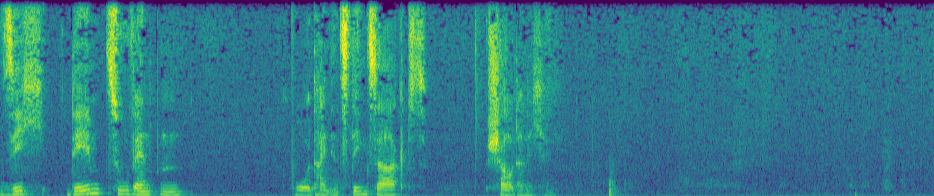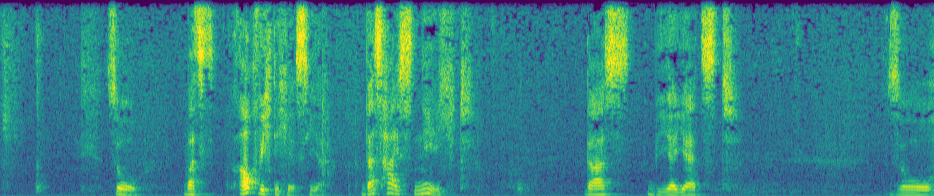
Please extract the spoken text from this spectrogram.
sich dem zuwenden, wo dein Instinkt sagt, schau da nicht hin. So, was auch wichtig ist hier, das heißt nicht, dass wir jetzt so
